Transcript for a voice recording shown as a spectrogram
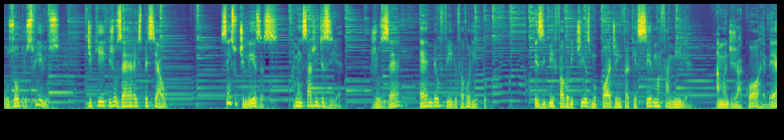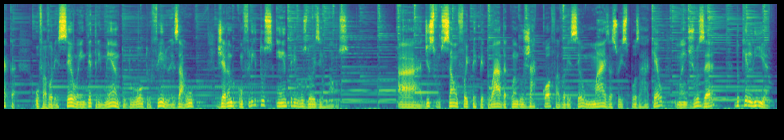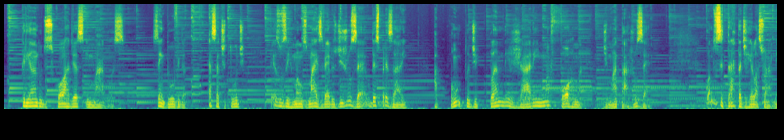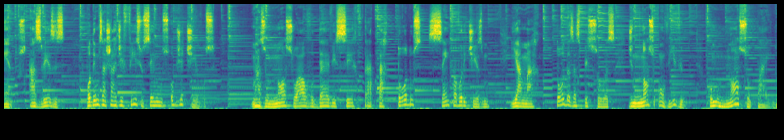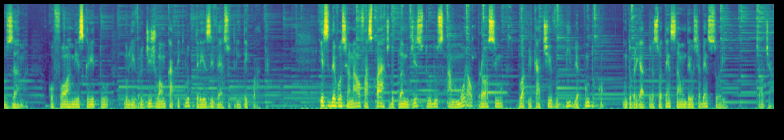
os outros filhos de que José era especial. Sem sutilezas, a mensagem dizia: José é meu filho favorito. Exibir favoritismo pode enfraquecer uma família a mãe de Jacó, Rebeca, o favoreceu em detrimento do outro filho, Esaú, gerando conflitos entre os dois irmãos. A disfunção foi perpetuada quando Jacó favoreceu mais a sua esposa Raquel, mãe de José, do que Lia, criando discórdias e mágoas. Sem dúvida, essa atitude fez os irmãos mais velhos de José o desprezarem, a ponto de planejarem uma forma de matar José. Quando se trata de relacionamentos, às vezes podemos achar difícil sermos objetivos, mas o nosso alvo deve ser tratar todos sem favoritismo e amar todas as pessoas de nosso convívio como nosso Pai nos ama, conforme escrito no livro de João, capítulo 13, verso 34. Esse devocional faz parte do plano de estudos Amor ao Próximo do aplicativo bíblia.com. Muito obrigado pela sua atenção, Deus te abençoe. Tchau, tchau.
